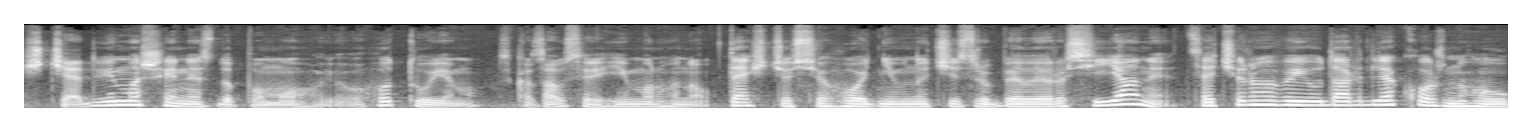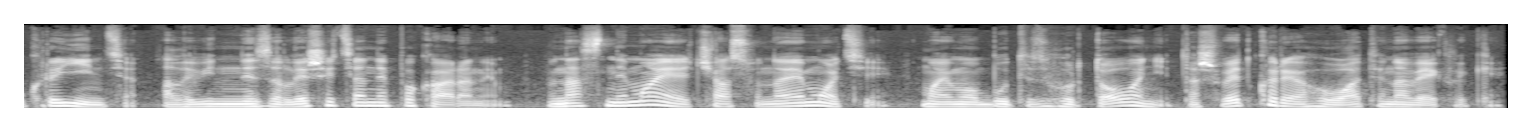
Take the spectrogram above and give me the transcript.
Ще дві машини з допомогою готуємо, сказав Сергій Моргунов. Те, що сьогодні вночі зробили росіяни, це черговий удар для кожного українця, але він не залишиться непокараним. В нас немає часу на емоції. Маємо бути згуртовані та швидко реагувати на виклики.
